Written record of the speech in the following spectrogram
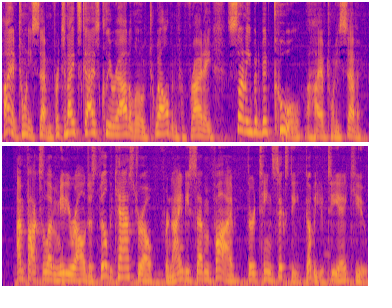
High of 27. For tonight, skies clear out, a low of 12, and for Friday, sunny but a bit cool, a high of 27. I'm Fox 11 meteorologist Phil DeCastro for 97.5 1360 WTAQ.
